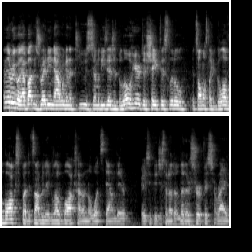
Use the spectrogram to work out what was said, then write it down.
And there we go, that button's ready. Now we're gonna use some of these edges below here to shape this little, it's almost like a glove box, but it's not really a glove box. I don't know what's down there basically just another leather surface, right?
